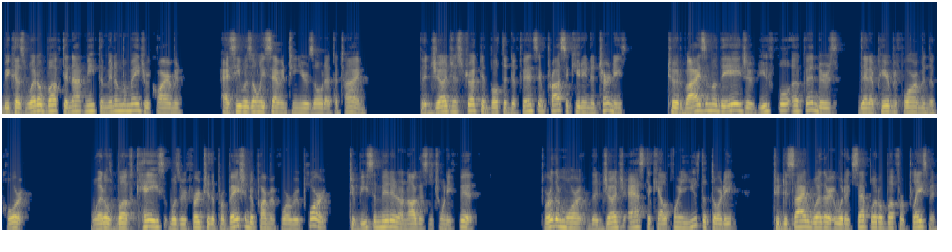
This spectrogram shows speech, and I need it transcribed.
because Güero Buff did not meet the minimum age requirement as he was only 17 years old at the time. The judge instructed both the defense and prosecuting attorneys to advise him of the age of youthful offenders that appear before him in the court. Güero Buff's case was referred to the probation department for a report to be submitted on August 25th. Furthermore, the judge asked the California Youth Authority to decide whether it would accept Buff for placement.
